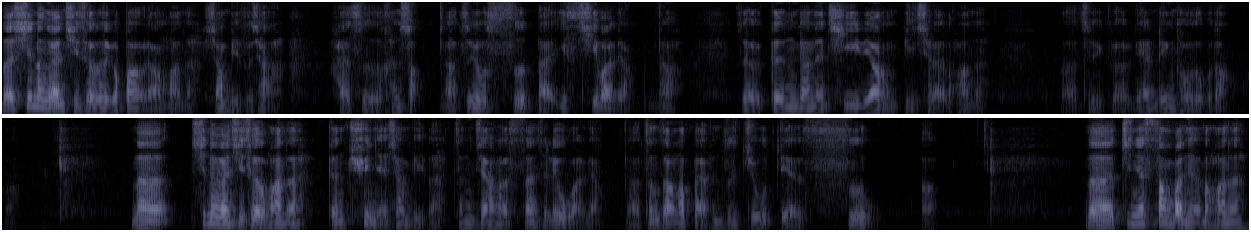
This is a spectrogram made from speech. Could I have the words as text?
那新能源汽车的这个保有量的话呢，相比之下还是很少啊，只有四百一十七万辆啊，这跟两点七亿辆比起来的话呢，呃，这个连零头都不到啊。那新能源汽车的话呢，跟去年相比呢，增加了三十六万辆啊，增长了百分之九点四五啊。那今年上半年的话呢，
